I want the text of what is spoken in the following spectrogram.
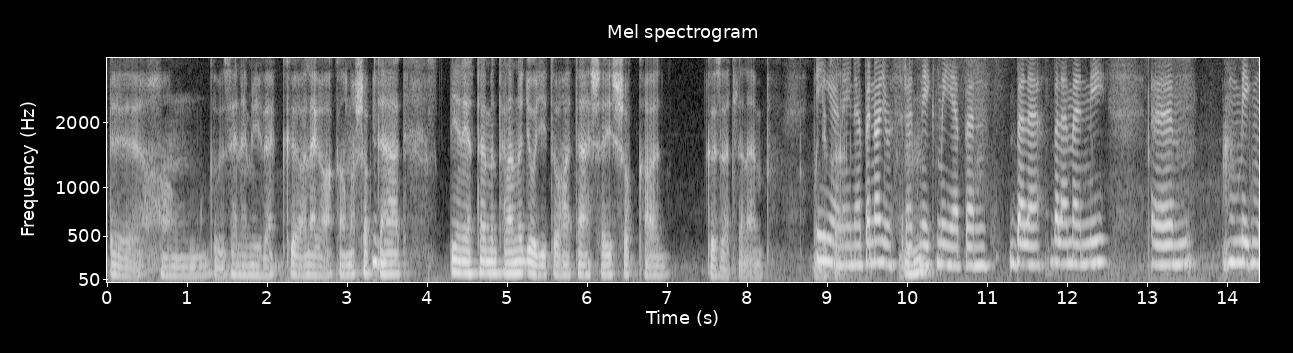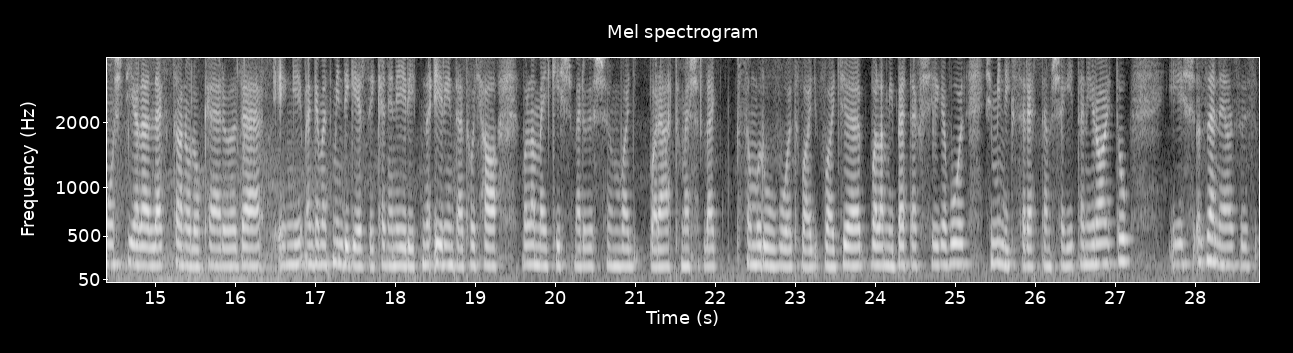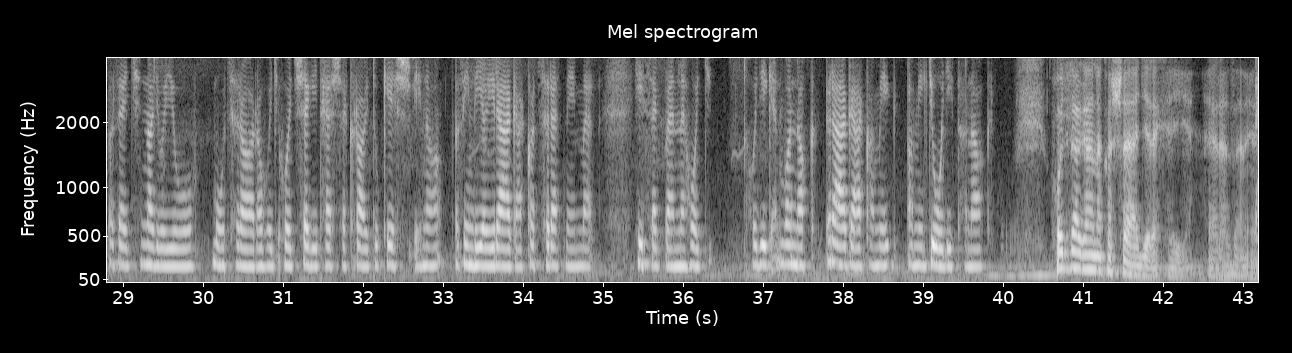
ö, hang zeneművek a legalkalmasabb. Mm. Tehát ilyen értelemben talán a gyógyító hatása is sokkal közvetlenebb. Igen, a... én ebben nagyon szeretnék mhm. -huh. mélyebben bele, belemenni. Um, még most jelenleg tanulok erről, de én, engemet mindig érzékenyen érint, érintett, hogyha valamelyik ismerősöm vagy barátom esetleg szomorú volt, vagy, vagy valami betegsége volt, és én mindig szerettem segíteni rajtuk, és a zene az, az, az egy nagyon jó módszer arra, hogy, hogy segíthessek rajtuk, és én a, az indiai rágákat szeretném, mert hiszek benne, hogy, hogy igen, vannak rágák, amik, amik gyógyítanak, hogy reagálnak a saját gyerekei erre a zenére?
